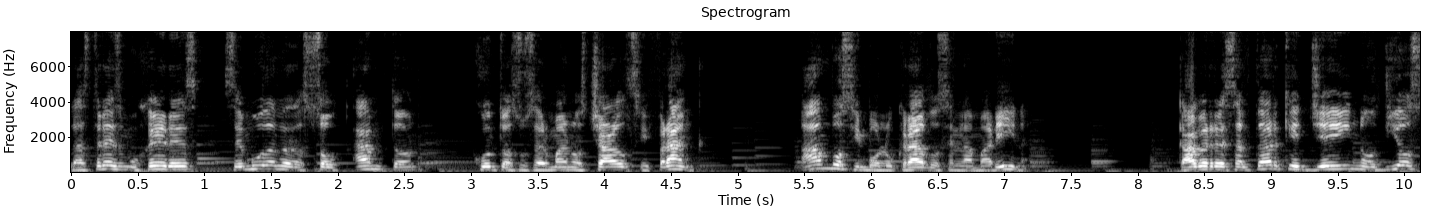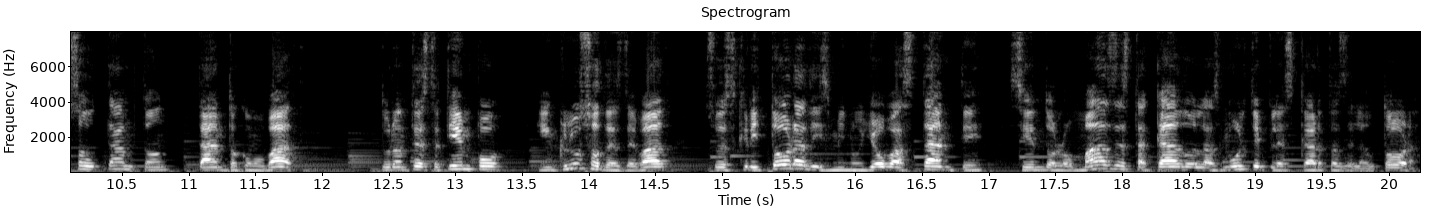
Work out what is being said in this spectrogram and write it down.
las tres mujeres se mudan a Southampton junto a sus hermanos Charles y Frank, ambos involucrados en la marina. Cabe resaltar que Jane odió Southampton tanto como Bath. Durante este tiempo, incluso desde Bath, su escritora disminuyó bastante, siendo lo más destacado las múltiples cartas de la autora.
